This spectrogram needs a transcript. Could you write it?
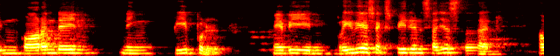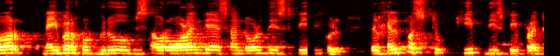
in quarantining people maybe in previous experience suggests that our neighborhood groups our volunteers and all these people will help us to keep these people at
